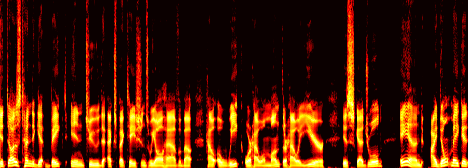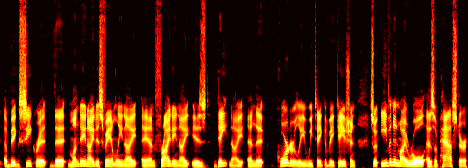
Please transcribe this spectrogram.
it does tend to get baked into the expectations we all have about how a week or how a month or how a year is scheduled. And I don't make it a big secret that Monday night is family night and Friday night is date night, and that quarterly we take a vacation. So even in my role as a pastor,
